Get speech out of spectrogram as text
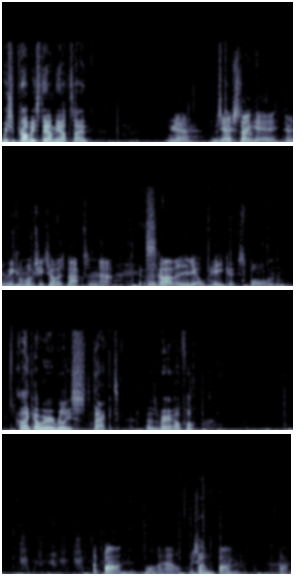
we should probably stay on the outside. Yeah. And just Yeah, stay here, and we can watch each other's backs and that. And Yes. we'll go have a little peek at spawn. I like how we're really stacked. That is very helpful. A bun? What the hell? It's Bun. called bun. Bun.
